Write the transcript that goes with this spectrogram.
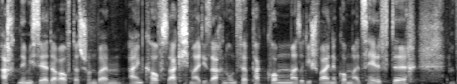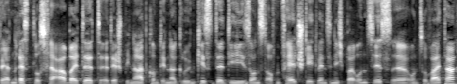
achten nämlich sehr darauf, dass schon beim Einkauf, sag ich mal, die Sachen unverpackt kommen. Also die Schweine kommen als Hälfte, werden restlos verarbeitet. Der Spinat kommt in einer grünen Kiste, die sonst auf dem Feld steht, wenn sie nicht bei uns ist äh, und so weiter.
